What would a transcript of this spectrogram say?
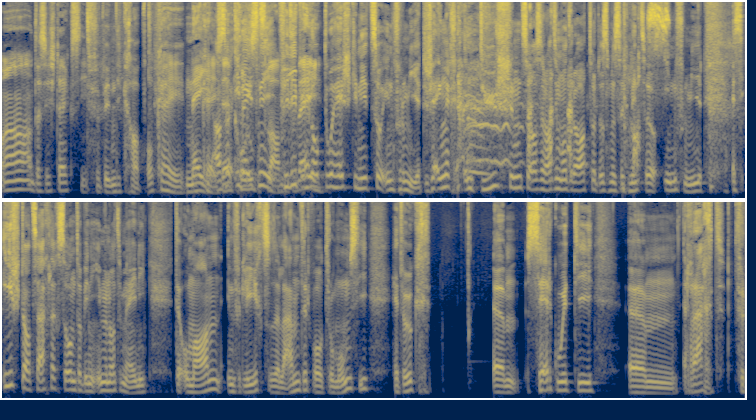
Ah, das ist der gewesen. die Verbindung gehabt. Okay, Nein, okay, also ich weiss nicht. Philipp, ich glaube, du hast dich nicht so informiert. Es ist eigentlich enttäuschend, so als Radiomoderator, dass man sich nicht so Was? informiert. Es ist tatsächlich so, und da bin ich immer noch der Meinung, der Oman im Vergleich zu den Ländern, die drumherum sind, hat wirklich ähm, sehr gute ähm, Rechte für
